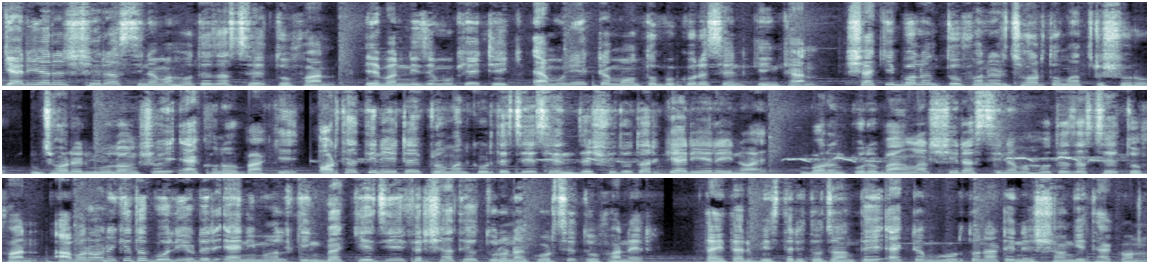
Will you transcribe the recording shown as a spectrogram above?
ক্যারিয়ারের সেরা সিনেমা হতে যাচ্ছে তুফান। এবার নিজে মুখে ঠিক এমনই একটা মন্তব্য করেছেন কিং খান। সাকিব বলেন, তুফানের ঝড় তো মাত্র শুরু। ঝড়ের মূল অংশই এখনও বাকি। অর্থাৎ তিনি এটাই প্রমাণ করতে চেয়েছেন যে শুধু তার ক্যারিয়ারেই নয়, বরং পুরো বাংলার সেরা সিনেমা হতে যাচ্ছে তুফান। আবার অনেকে তো বলিউডের অ্যানিমাল কিংবা কেজিএফ এর সাথেও তুলনা করছে তুফানের। তাই তার বিস্তারিত জানতে একটা মুহূর্ত নাটেনের সঙ্গে থাকুন।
